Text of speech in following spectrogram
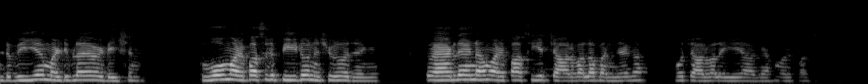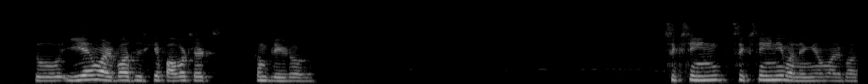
डिवीज़न मल्टीप्लाई और एडिशन तो वो हमारे पास रिपीट होने शुरू हो जाएँगे। तो एट द एंड हमारे पास ये चार वाला बन जाएगा। वो चार वाला ये आ गया हमारे पास। तो ये हमारे पास इसके पावर सेट्स कंप्लीट हो गए। सिक्सटीन सिक्सटीन ही बनेंगे हमारे पास।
